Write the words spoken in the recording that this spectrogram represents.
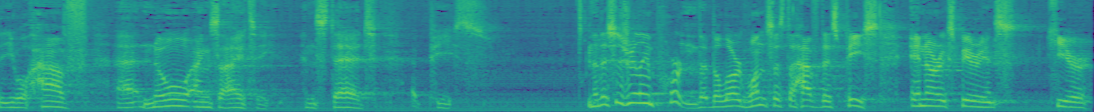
that you will have uh, no anxiety, instead, at peace. Now, this is really important that the Lord wants us to have this peace in our experience here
